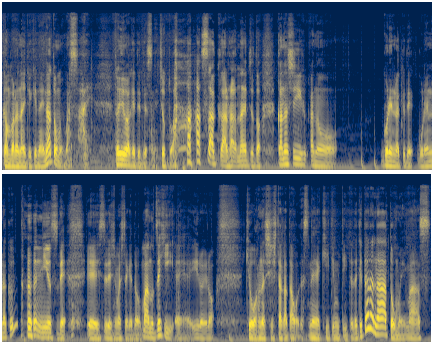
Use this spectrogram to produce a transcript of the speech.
頑張らないといけないなと思います。はい。というわけでですね、ちょっと 朝からなちょっと悲しい、あのご連絡で、ご連絡？ニュースで、えー、失礼しましたけど、まあ、あの、ぜひ、えー、いろいろ今日お話しした方をですね、聞いてみていただけたらなと思います。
